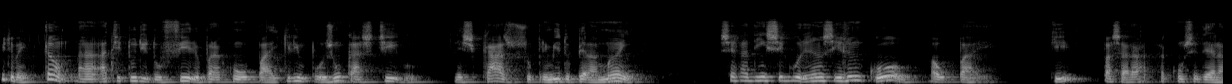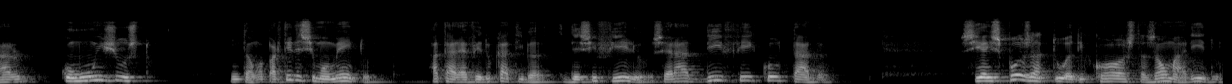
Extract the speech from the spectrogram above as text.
Muito bem, então a atitude do filho para com o pai que lhe impôs um castigo, neste caso suprimido pela mãe, será de insegurança e rancor ao pai, que passará a considerá-lo como um injusto. Então, a partir desse momento, a tarefa educativa desse filho será dificultada. Se a esposa atua de costas ao marido,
